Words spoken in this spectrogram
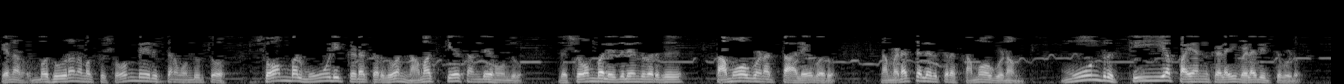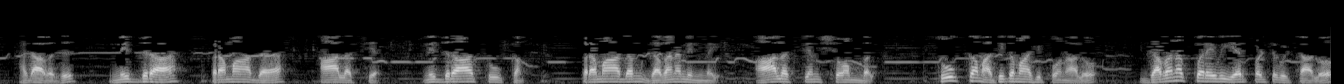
ஏன்னா ரொம்ப தூரம் நமக்கு சோம்பேறித்தனம் வந்துட்டோ சோம்பல் மூடி கிடக்கிறதோ நமக்கே சந்தேகம் வந்துடும் இந்த சோம்பல் எதுல இருந்து வருது? சமோ குணத்தாலே வரும். நம்ம இடத்துல இருக்கிற சமோ குணம் மூன்று தீய பயன்களை விளைவித்து விடும். அதாவது நித்ரா பிரமாத ஆலசிய நித்ரா தூக்கம். பிரமாதம் கவனமின்மை. ஆலசியம் சோம்பல். தூக்கம் அதிகமாகி போனாலோ கவனக்குறைவு ஏற்பட்டு விட்டாலோ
